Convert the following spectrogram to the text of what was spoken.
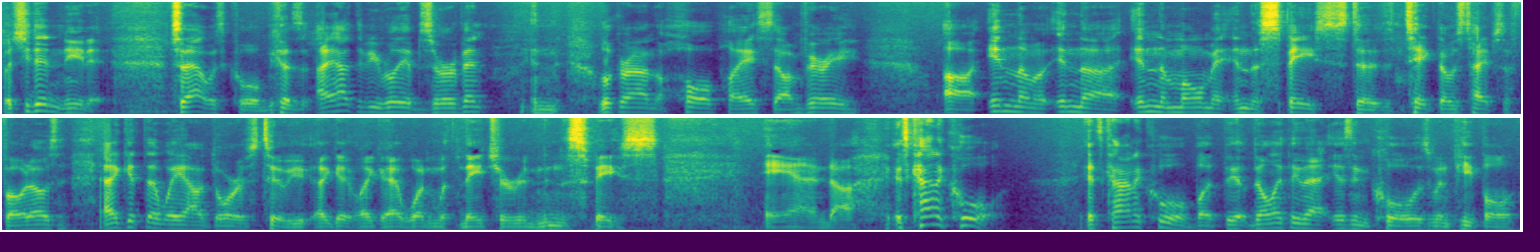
But she didn't need it, so that was cool because I have to be really observant and look around the whole place. So I'm very uh, in the in the in the moment in the space to take those types of photos. I get that way outdoors too. I get like at one with nature and in the space, and uh, it's kind of cool. It's kind of cool, but the the only thing that isn't cool is when people.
